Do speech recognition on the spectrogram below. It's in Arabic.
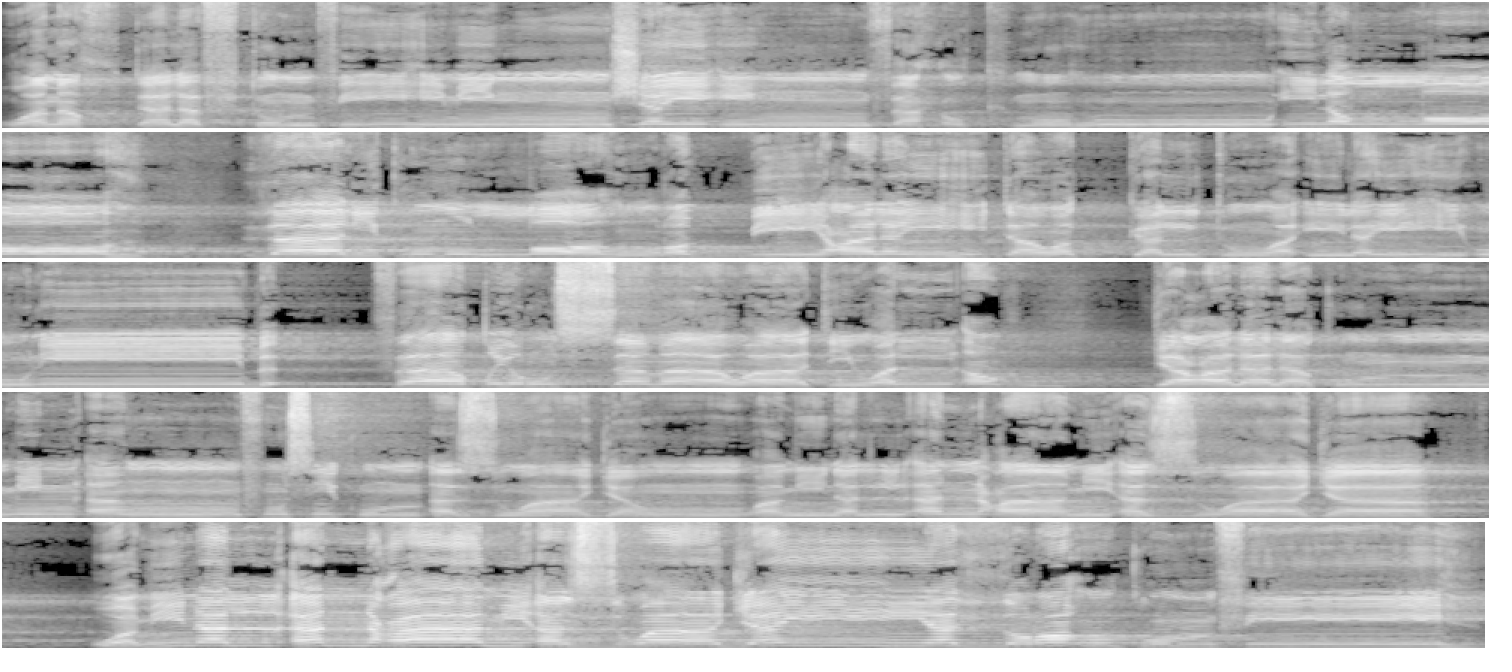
وما اختلفتم فيه من شيء فحكمه إلى الله ذلكم الله ربي عليه توكلت واليه انيب فاطر السماوات والارض جعل لكم من انفسكم ازواجا ومن الانعام ازواجا ومن الأنعام أزواجا يذرأكم فيه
